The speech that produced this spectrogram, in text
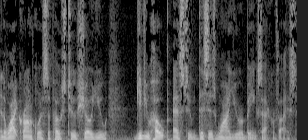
and the White Chronicle is supposed to show you, give you hope as to this is why you are being sacrificed.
